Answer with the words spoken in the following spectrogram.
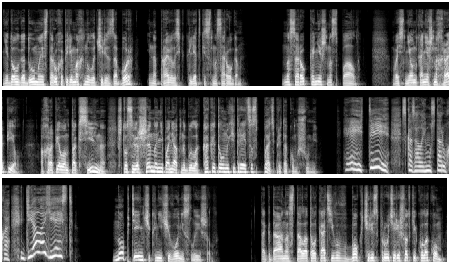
Недолго думая, старуха перемахнула через забор и направилась к клетке с носорогом. Носорог, конечно, спал. Во сне он, конечно, храпел. А храпел он так сильно, что совершенно непонятно было, как это он ухитряется спать при таком шуме. «Эй, ты!» — сказала ему старуха. «Дело есть!» Но птенчик ничего не слышал. Тогда она стала толкать его в бок через прутья решетки кулаком.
